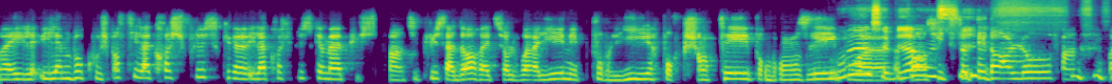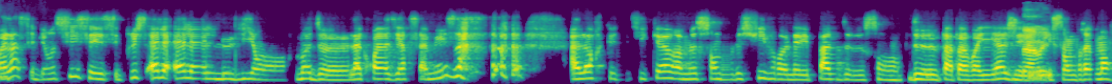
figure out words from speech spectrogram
Ouais, il, aime beaucoup. Je pense qu'il accroche plus que, il accroche plus que ma puce. Enfin, petit puce adore être sur le voilier, mais pour lire, pour chanter, pour bronzer, pour, euh, bien ensuite sauter dans l'eau. Enfin, voilà, c'est bien aussi. C'est plus elle, elle, elle le vit en mode euh, la croisière s'amuse. alors que Ticker me semble suivre les pas de son de Papa Voyage et, bah semble vraiment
